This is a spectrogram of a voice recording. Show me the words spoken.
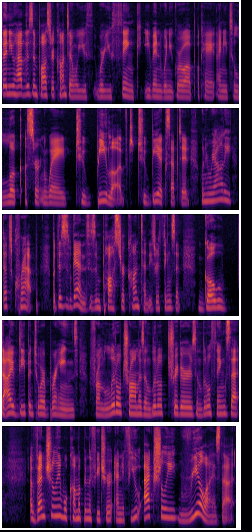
Then you have this imposter content where you th- where you think even when you grow up, okay, I need to look a certain way to be loved, to be accepted. When in reality, that's crap. But this is again, this is imposter content. These are things that go dive deep into our brains from little traumas and little triggers and little things that eventually will come up in the future. And if you actually realize that,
